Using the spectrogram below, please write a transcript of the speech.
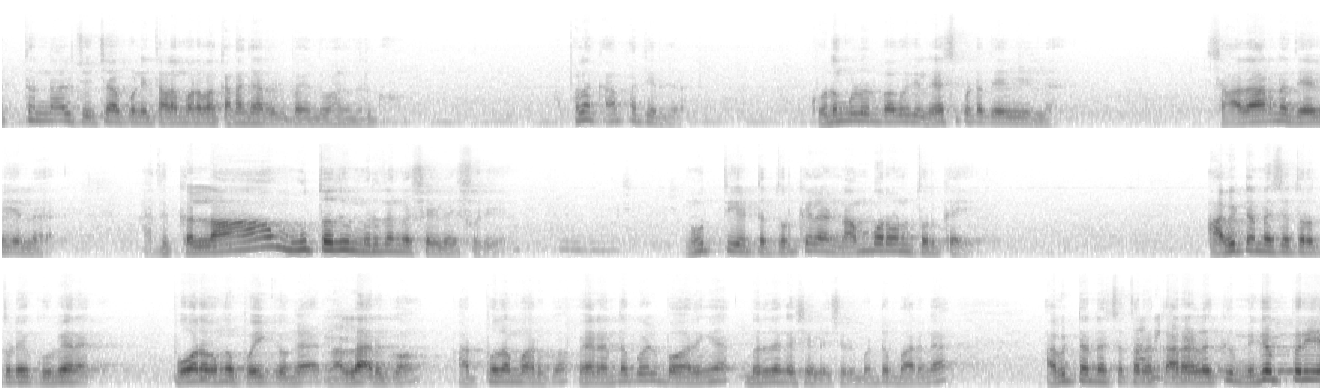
எத்தனை நாள் சுவிட்ச் ஆஃப் பண்ணி தலைமுறைவா கடன்காரருக்கு பயந்து வாழ்ந்திருக்கோம்? அப்போல்லாம் காப்பாற்றிருக்கிறேன் கொடுங்கலூர் பகுதி லேசப்பட்ட தேவி இல்லை. சாதாரண தேவி இல்லை. அதுக்கெல்லாம் மூத்தது மிருதங்க சைலேஸ்வரி. நூற்றி எட்டு துர்க்கையில் நம்பர் ஒன் துர்க்கை. அவிட்ட நட்சத்திரத்துடைய குபேரன். போகிறவங்க போய்க்கோங்க நல்லா இருக்கும் அற்புதமாக இருக்கும். வேற எந்த கோயில் போகாதீங்க மிருதங்க சைலேஸ்வரி மட்டும் பாருங்க. அவிட்ட நட்சத்திரக்காரர்களுக்கு மிகப்பெரிய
